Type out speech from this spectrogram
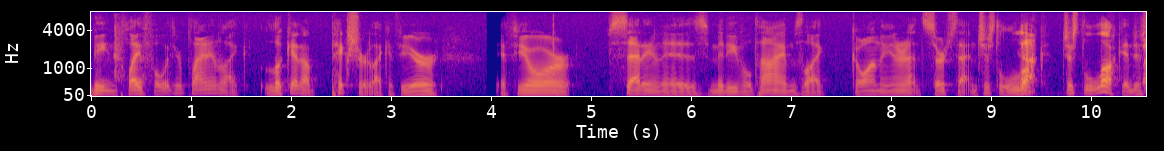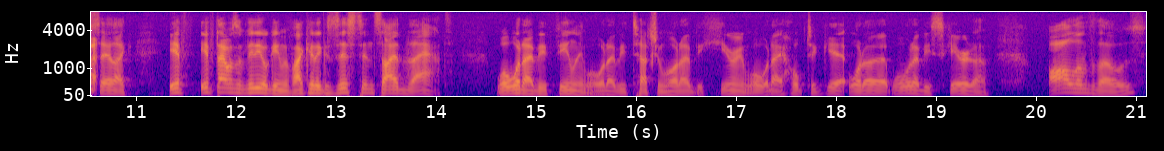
being playful with your planning, like look at a picture, like if your if your setting is medieval times, like go on the internet and search that and just look, just look and just say like if if that was a video game, if I could exist inside that, what would I be feeling? What would I be touching? What would I be hearing? What would I hope to get? What uh, what would I be scared of? All of those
